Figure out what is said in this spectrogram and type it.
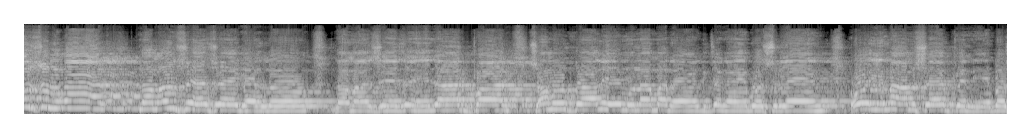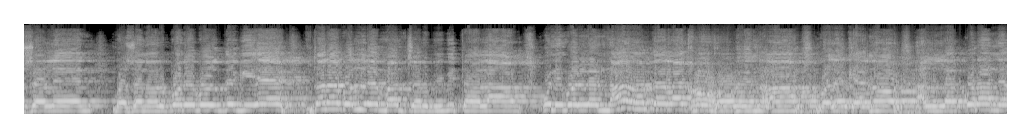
মুসলমান, নামাজ শেষ হয়ে গেল। নামাজ পর সমস্ত আলিম উলামারা এক জায়গায় বসলেন। ওই ইমাম সাহেবকে নিয়ে বসালেন। বসানোর পরে বলতে গিয়ে তারা বললেন, বাচ্চার বিবি তালাক। উনি বললেন, না, তালাক হবে না। বলে, কেন? আল্লাহ কোরআনে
